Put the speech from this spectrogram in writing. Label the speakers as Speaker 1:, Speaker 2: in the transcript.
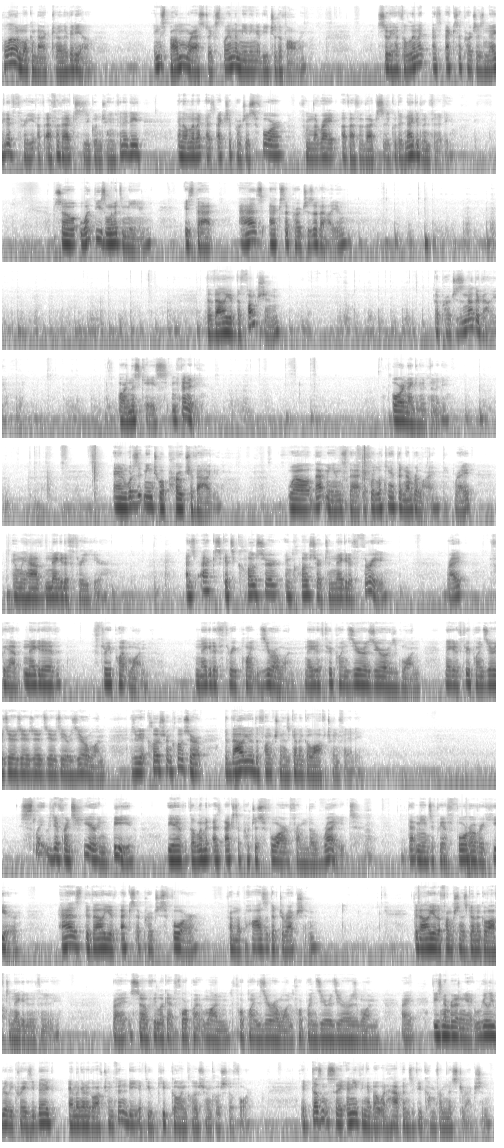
Speaker 1: Hello and welcome back to another video. In this problem, we're asked to explain the meaning of each of the following. So we have the limit as x approaches negative 3 of f of x is equal to infinity, and the limit as x approaches 4 from the right of f of x is equal to negative infinity. So what these limits mean is that as x approaches a value, the value of the function approaches another value or in this case, infinity, or negative infinity. And what does it mean to approach a value? Well, that means that if we're looking at the number line, right, and we have negative 3 here, as x gets closer and closer to negative 3, right, if we have negative 3.1, negative 3.01, negative 3.001, negative 3.0000001, as we get closer and closer, the value of the function is going to go off to infinity. Slightly difference here in b, we have the limit as x approaches 4 from the right. That means if we have 4 over here, as the value of x approaches 4 from the positive direction, the value of the function is going to go off to negative infinity, right? So if we look at 4.1, 4.01, 4.001, right? These numbers are to get really, really crazy big, and they're going to go off to infinity if you keep going closer and closer to 4. It doesn't say anything about what happens if you come from this direction.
